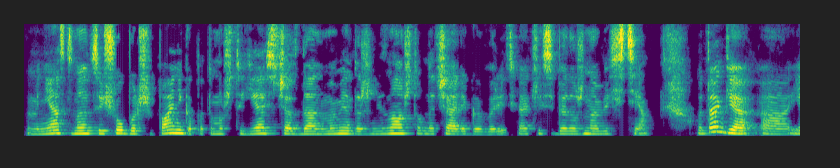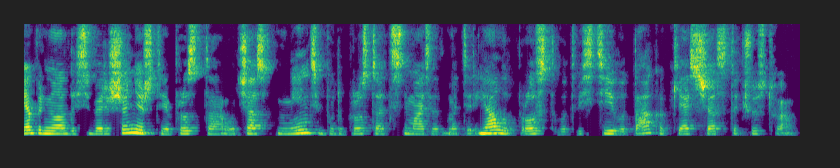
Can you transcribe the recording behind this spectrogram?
У меня становится еще больше паника, потому что я сейчас в данный момент даже не знала, что вначале говорить, как я себя должна вести. В итоге а, я приняла для себя решение, что я просто вот сейчас в моменте буду просто отснимать этот материал и просто вот вести его так, как я сейчас это чувствую.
